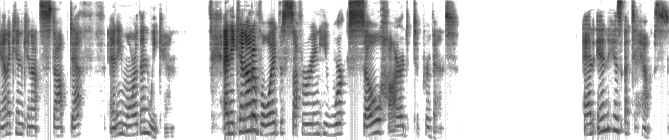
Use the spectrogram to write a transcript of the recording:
Anakin cannot stop death any more than we can. And he cannot avoid the suffering he worked so hard to prevent. And in his attempts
